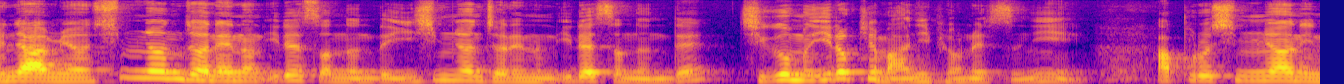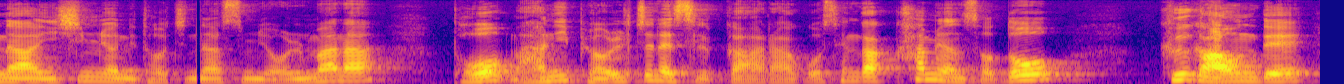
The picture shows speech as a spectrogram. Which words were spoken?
왜냐하면 10년 전에는 이랬었는데 20년 전에는 이랬었는데 지금은 이렇게 많이 변했으니 앞으로 10년이나 20년이 더 지났으면 얼마나 더 많이 발전했을까라고 생각하면서도 그 가운데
